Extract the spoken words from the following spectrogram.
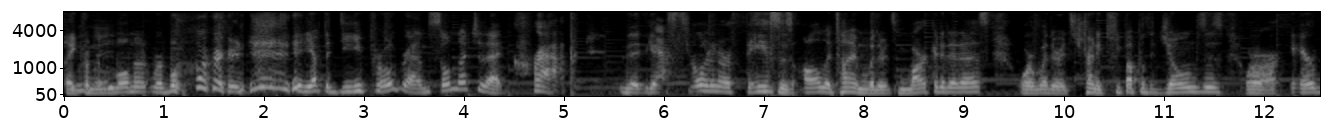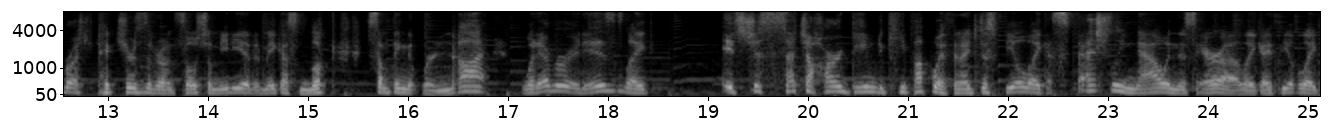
like from the Mhm. moment we're born and you have to deprogram so much of that crap that gets thrown in our faces all the time whether it's marketed at us or whether it's trying to keep up with the joneses or our airbrushed pictures that are on social media to make us look something that we're not whatever it is like it's just such a hard game to keep up with. And i just feel like especially now in this era like i feel like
